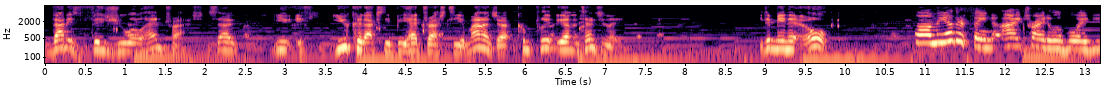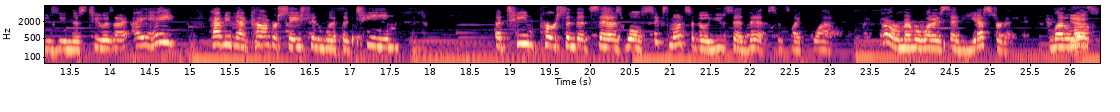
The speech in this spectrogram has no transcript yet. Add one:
That is visual head trash. So you if you could actually be head trash to your manager completely unintentionally. You didn't mean it at all. Well, and the other thing I try to avoid using this too is I, I hate having that conversation with a team, a team person that says, Well, six months ago you said this. It's like, wow, I don't remember what I said yesterday, let alone yes.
